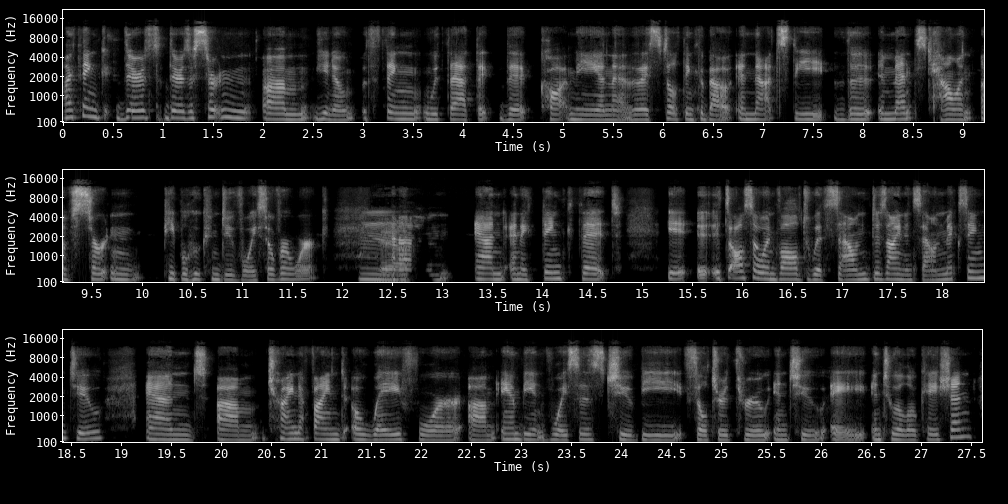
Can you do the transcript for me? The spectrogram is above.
I think there's there's a certain um, you know thing with that that that caught me and that, that I still think about, and that's the the immense talent of certain people who can do voiceover work. Yeah. Um, and and I think that it it's also involved with sound design and sound mixing too, and um, trying to find a way for um, ambient voices to be filtered through into a into a location.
